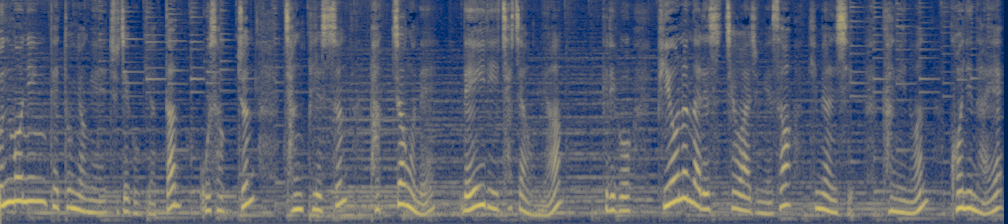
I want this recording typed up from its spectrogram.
굿모닝 대통령의 주제곡이었던 오석준, 장필순, 박정훈의 내일이 찾아오면 그리고 비 오는 날의 수채화 중에서 김현식, 강인원, 권인하의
